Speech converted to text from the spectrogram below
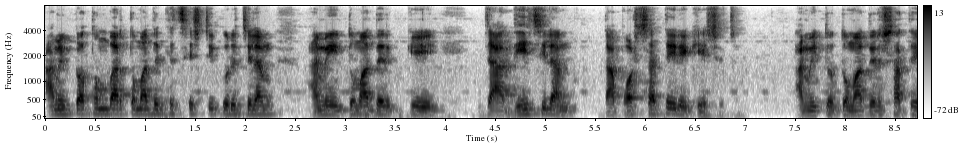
আমি প্রথমবার তোমাদেরকে সৃষ্টি করেছিলাম, আমি তোমাদেরকে যা দিয়েছিলাম তা পশ্চাতেই রেখে এসেছ। আমি তো তোমাদের সাথে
